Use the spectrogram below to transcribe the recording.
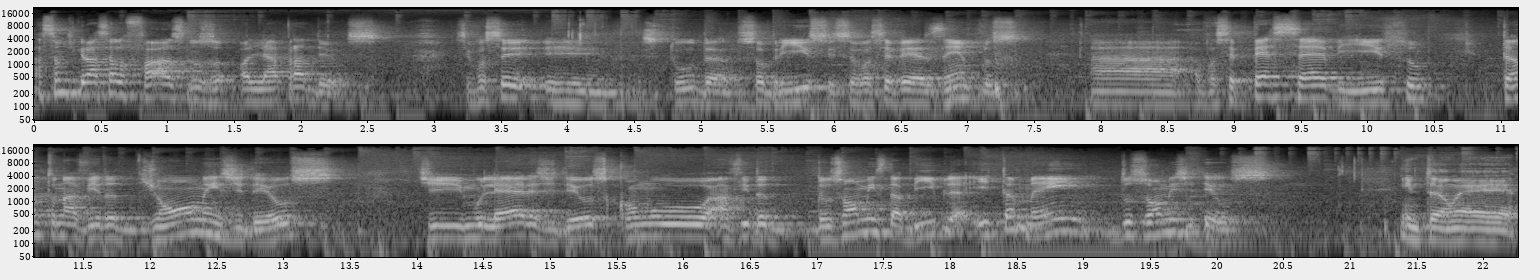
A ação de graça ela faz nos olhar para Deus. Se você eh, estuda sobre isso e se você vê exemplos, ah, você percebe isso tanto na vida de homens de Deus, de mulheres de Deus, como a vida dos homens da Bíblia e também dos homens de Deus. Então, é,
